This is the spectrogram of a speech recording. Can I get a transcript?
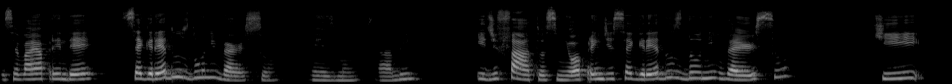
você vai aprender segredos do universo mesmo, sabe? E de fato, assim, eu aprendi segredos do universo que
